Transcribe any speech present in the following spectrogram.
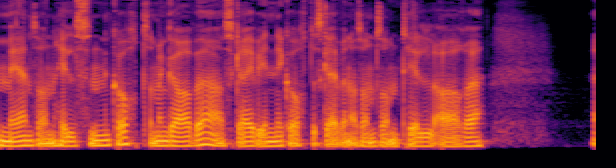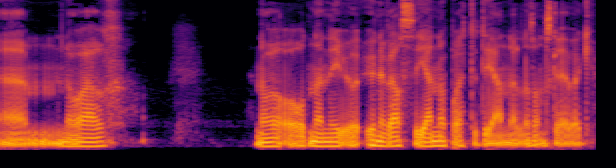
med en sånn hilsenkort som en gave. Jeg skrev inn i kortet skrev en sånn som 'Til Are'. Um, nå er nå er ordenen i universet gjenopprettet igjen, eller noe sånt, skrev jeg.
